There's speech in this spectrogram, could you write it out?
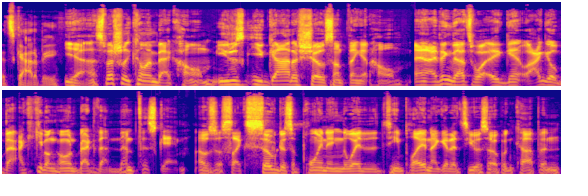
it's got to be. yeah, especially coming back home, you just you gotta show something at home, and I think that's why again I go back. I keep on going back to that Memphis game. I was just like so disappointing the way that the team played, and I get it's U.S. Open Cup, and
